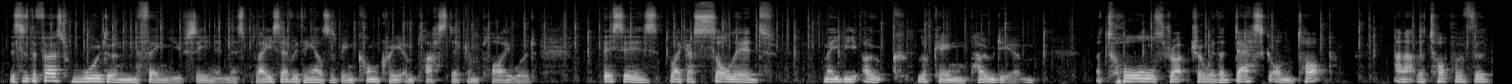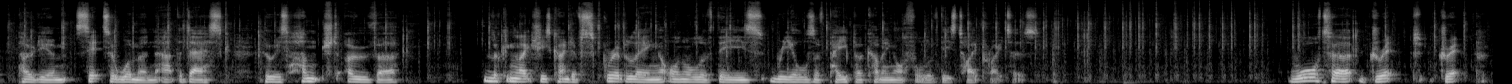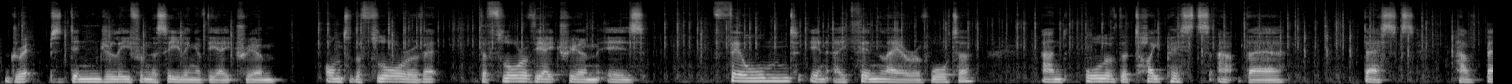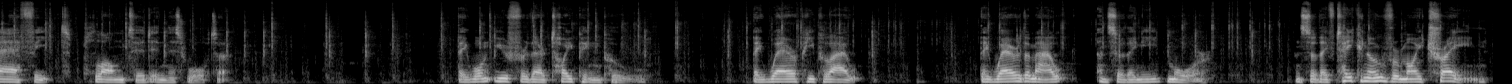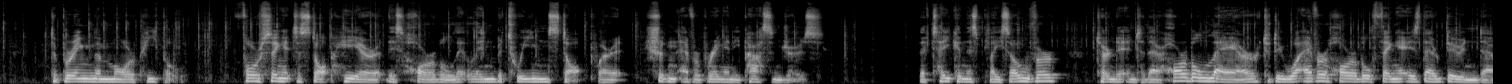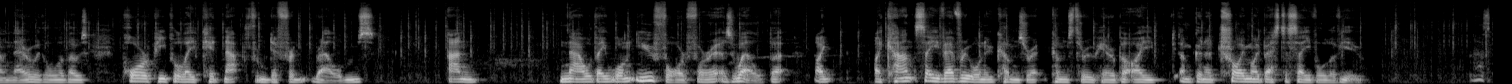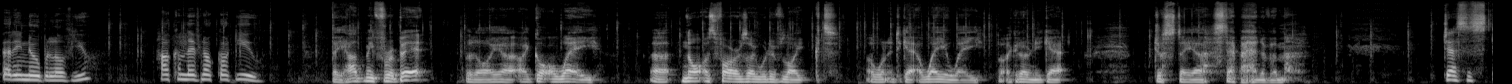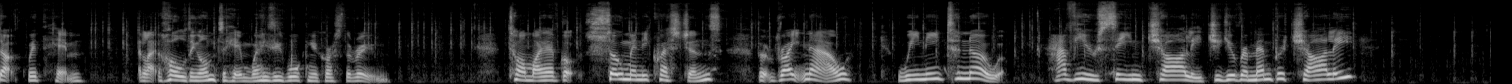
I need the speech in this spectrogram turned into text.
This is the first wooden thing you've seen in this place. Everything else has been concrete and plastic and plywood. This is like a solid, maybe oak looking podium. A tall structure with a desk on top, and at the top of the podium sits a woman at the desk who is hunched over, looking like she's kind of scribbling on all of these reels of paper coming off all of these typewriters. Water drip, drip, drips dingily from the ceiling of the atrium onto the floor of it. The floor of the atrium is filmed in a thin layer of water, and all of the typists at their desks have bare feet planted in this water. They want you for their typing pool. They wear people out. They wear them out, and so they need more. And so they've taken over my train to bring them more people, forcing it to stop here at this horrible little in between stop where it shouldn't ever bring any passengers. They've taken this place over, turned it into their horrible lair to do whatever horrible thing it is they're doing down there with all of those poor people they've kidnapped from different realms. And now they want you for for it as well. But I I can't save everyone who comes re- comes through here, but I am going to try my best to save all of you. That's very noble of you. How come they've not got you? They had me for a bit, but I uh, I got away. Uh, not as far as I would have liked. I wanted to get away, away, but I could only get just stay a step ahead of them. Jess is stuck with him, like holding on to him when he's walking across the room. Tom, I have got so many questions, but right now we need to know have you seen Charlie? Do you remember Charlie?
